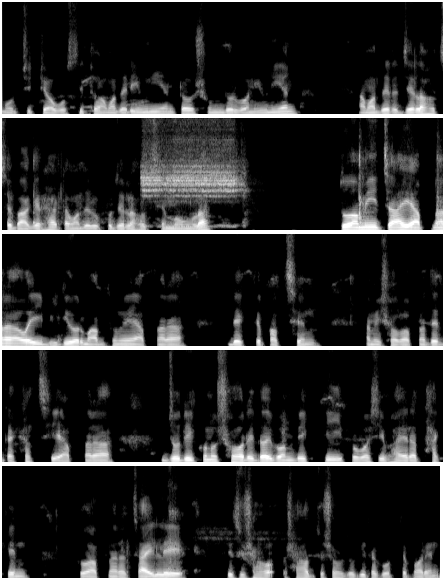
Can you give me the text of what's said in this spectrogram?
মসজিদটি অবস্থিত। আমাদের ইউনিয়নটাও সুন্দরবন ইউনিয়ন। আমাদের জেলা হচ্ছে বাগেরহাট, আমাদের উপজেলা হচ্ছে মোংলা। তো আমি চাই আপনারা ওই ভিডিওর মাধ্যমে আপনারা দেখতে পাচ্ছেন, আমি সব আপনাদের দেখাচ্ছি। আপনারা যদি কোনো সহৃদয়বান ব্যক্তি, প্রবাসী ভাইয়েরা থাকেন, তো আপনারা চাইলে কিছু সাহ- সাহায্য সহযোগিতা করতে পারেন।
